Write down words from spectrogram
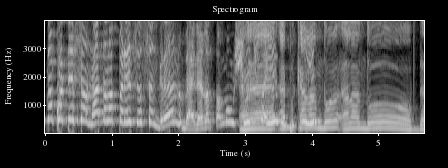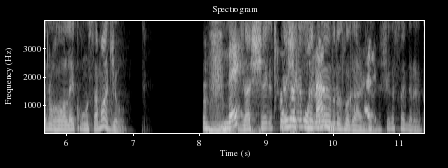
Não aconteceu nada, ela apareceu sangrando, velho. Ela toma um chute, É, isso. é porque ela andou, ela andou dando rolê com o Samoa Joe. Né? Já chega, já chega sangrando nada. nos lugares. Já chega sangrando.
